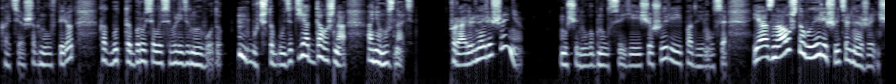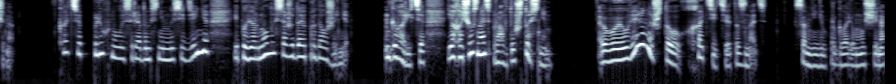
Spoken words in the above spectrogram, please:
Катя шагнула вперед, как будто бросилась в ледяную воду. Будь что будет, я должна о нем узнать. Правильное решение. Мужчина улыбнулся ей еще шире и подвинулся. Я знал, что вы решительная женщина. Катя плюхнулась рядом с ним на сиденье и повернулась, ожидая продолжения. «Говорите, я хочу знать правду. Что с ним?» «Вы уверены, что хотите это знать?» — сомнением проговорил мужчина.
